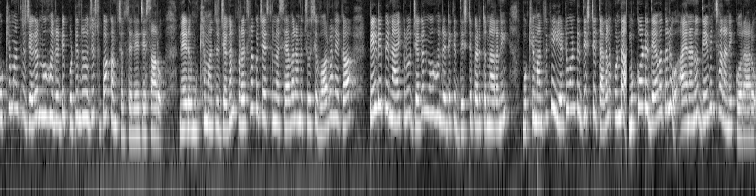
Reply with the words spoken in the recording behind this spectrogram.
ముఖ్యమంత్రి జగన్మోహన్ రెడ్డి పుట్టినరోజు శుభాకాంక్షలు తెలియజేశారు. నేడు ముఖ్యమంత్రి జగన్ ప్రజలకు చేస్తున్న సేవలను చూసి ఓర్వలేక టీడీపీ నాయకులు జగన్మోహన్ రెడ్డికి దిష్టి పెడుతున్నారని ముఖ్యమంత్రికి ఎటువంటి దిష్టి తగలకుండా ముక్కోటి దేవతలు ఆయనను దీవించాలని కోరారు.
